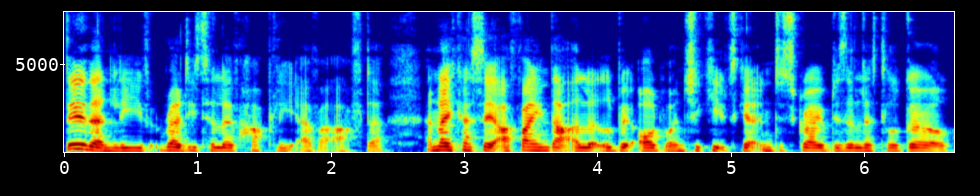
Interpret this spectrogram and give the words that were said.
they then leave, ready to live happily ever after. And like I say, I find that a little bit odd when she keeps getting described as a little girl,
